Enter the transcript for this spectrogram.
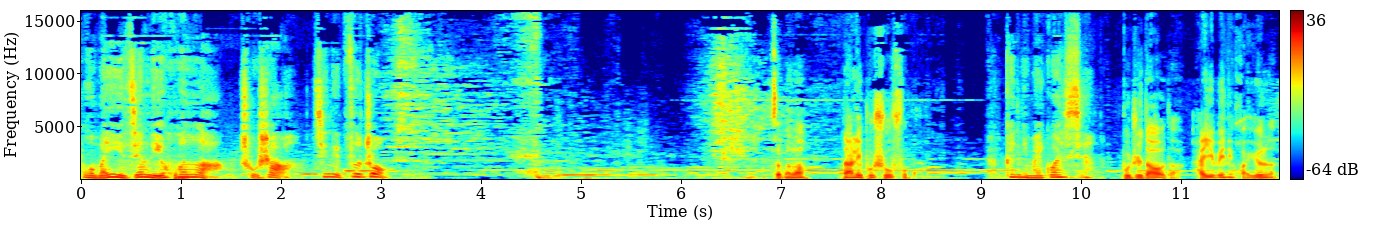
我们已经离婚了，楚少，请你自重。怎么了？哪里不舒服吗？跟你没关系。不知道的还以为你怀孕了呢。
